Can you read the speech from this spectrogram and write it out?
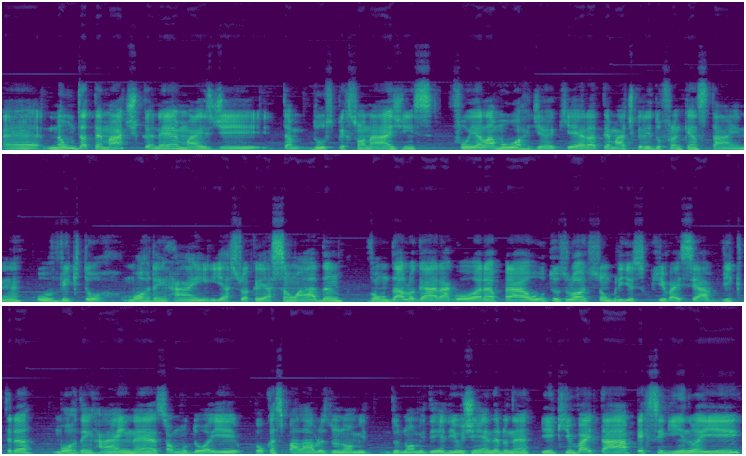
é, não da temática, né, mas de, da, dos personagens, foi a Lamordia, que era a temática ali do Frankenstein, né? O Victor Mordenheim e a sua criação Adam vão dar lugar agora para outros Lordes Sombrios, que vai ser a Victra Mordenheim, né? Só mudou aí poucas palavras do nome, do nome dele e o gênero, né? E que vai estar tá perseguindo aí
